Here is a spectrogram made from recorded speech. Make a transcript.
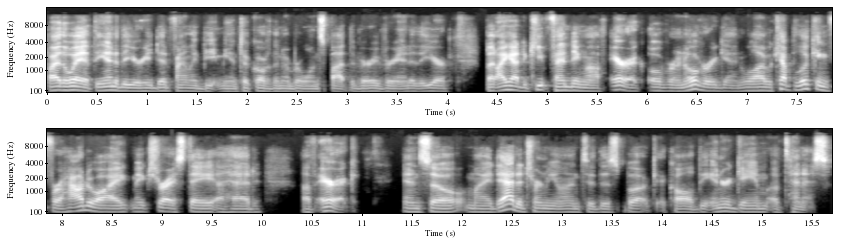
By the way, at the end of the year, he did finally beat me and took over the number one spot the very, very end of the year. But I had to keep fending off Eric over and over again. Well, I kept looking for how do I make sure I stay ahead of Eric. And so my dad had turned me on to this book called The Inner Game of Tennis.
